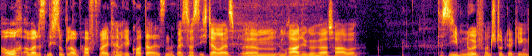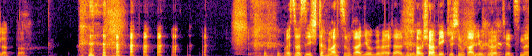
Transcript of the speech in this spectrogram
auch, aber das ist nicht so glaubhaft, weil kein Ja. Rekord da ist, ne? weißt du, was ich damals ähm, im Radio gehört habe? Das 7-0 von Stuttgart gegen Gladbach. Weißt du, was ich damals im Radio gehört habe? Das habe ich ja wirklich im Radio gehört jetzt, ne?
